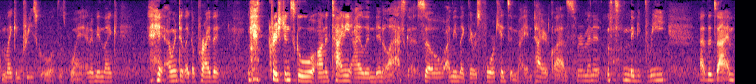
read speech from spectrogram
I'm like in preschool at this point. And I mean, like, I went to like a private Christian school on a tiny island in Alaska. So, I mean, like, there was four kids in my entire class for a minute, maybe three at the time.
